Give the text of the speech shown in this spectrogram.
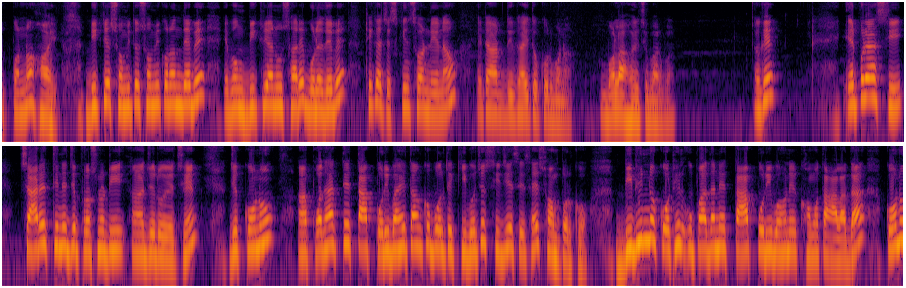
উৎপন্ন হয়? বিক্রিয়ার সমিত সমীকরণ দেবে এবং বিক্রিয়ানুসারে বলে দেবে। ঠিক আছে, স্ক্রিনশট নিয়ে নাও, এটা আর দীর্ঘায়িত করব না। বলা হয়েছে বারবার। ওকে এরপরে আসছি চারের তিনে যে প্রশ্নটি যে রয়েছে, যে কোনো পদার্থের তাপ পরিবাহিতাঙ্ক বলতে কী বোঝো? সিজিএস এসআই সম্পর্ক। বিভিন্ন কঠিন উপাদানের তাপ পরিবহনের ক্ষমতা আলাদা। কোনো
